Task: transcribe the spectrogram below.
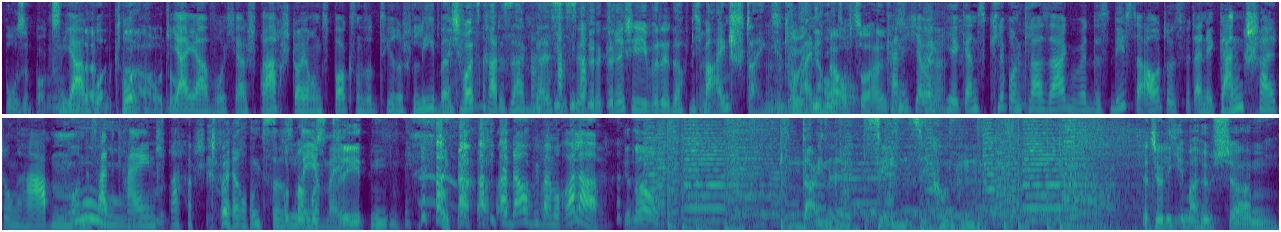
Bose-Boxen ja, oder wo, Knallerauto. ja, ja, wo ich ja Sprachsteuerungsboxen so tierisch liebe. Ich wollte es gerade sagen, da ist es ja für Krischi, würde doch nicht mal einsteigen. Das ist, in so glaube ich, ein nicht mehr Auto. aufzuhalten. Kann ich aber hier ganz klipp und klar sagen, wenn das nächste Auto, es wird eine Gangschaltung haben und es hat kein Sprachsteuerungssystem. und man muss treten. genau wie beim Roller. genau. Deine 10 Sekunden. Natürlich immer hübsch ähm,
